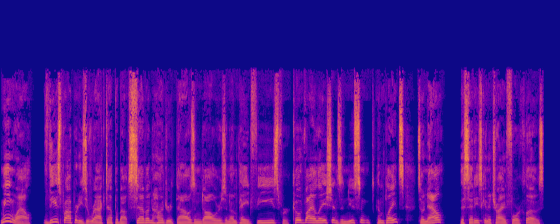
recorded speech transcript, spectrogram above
Meanwhile, these properties have racked up about $700,000 in unpaid fees for code violations and nuisance complaints. So now the city's going to try and foreclose.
